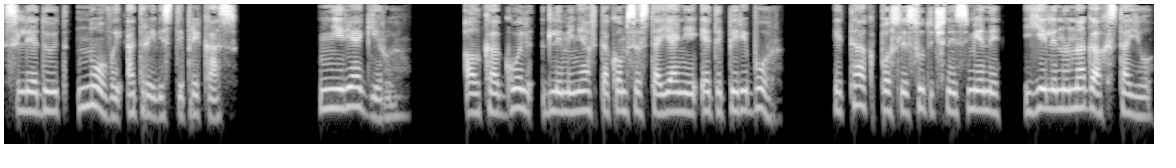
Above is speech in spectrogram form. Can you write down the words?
Следует новый отрывистый приказ. Не реагирую. Алкоголь для меня в таком состоянии — это перебор. И так после суточной смены еле на ногах стою,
